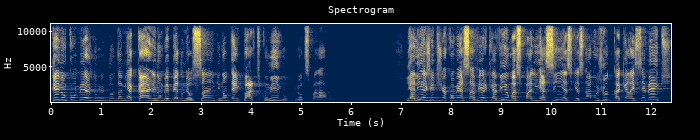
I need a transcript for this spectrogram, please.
Quem não comer do, do, da minha carne, não beber do meu sangue, não tem parte comigo, em outras palavras. E ali a gente já começa a ver que havia umas palhazinhas que estavam junto com aquelas sementes.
